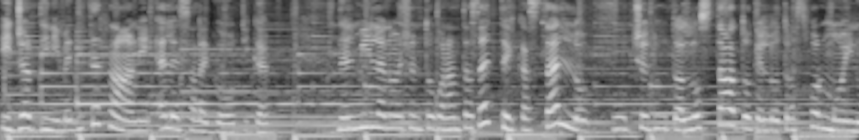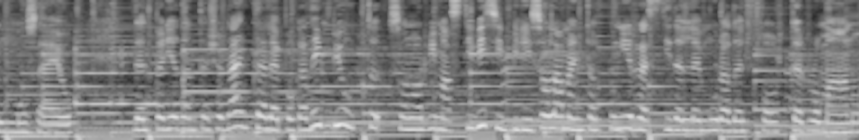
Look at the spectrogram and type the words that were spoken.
i giardini mediterranei e le sale gotiche. Nel 1947 il castello fu ceduto allo Stato che lo trasformò in un museo. Del periodo antecedente all'epoca dei Bute sono rimasti visibili solamente alcuni resti delle mura del forte romano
